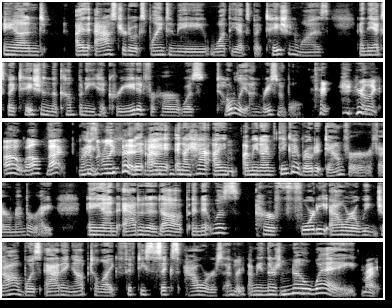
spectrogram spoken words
And I asked her to explain to me what the expectation was. And the expectation the company had created for her was totally unreasonable. You're like, oh, well, that Right. doesn't really fit. that Yeah. I and I had I I mean I think I wrote it down for her if I remember right and added it up and it was her 40 hour a week job was adding up to like 56 hours every I mean there's no way right.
